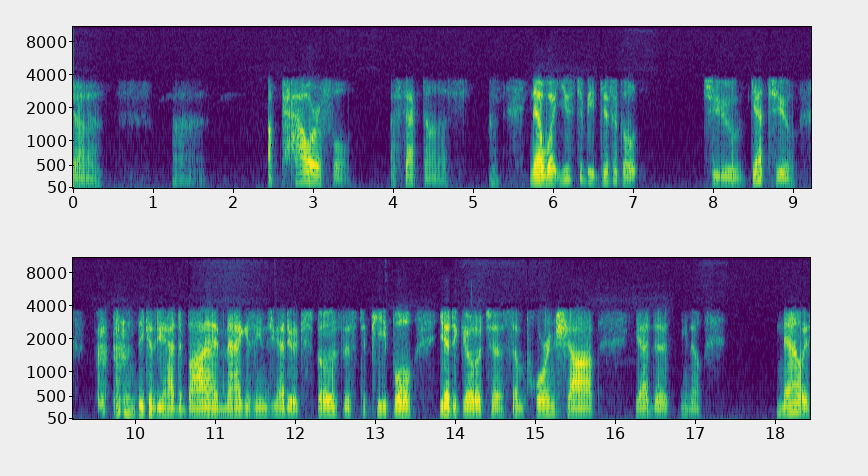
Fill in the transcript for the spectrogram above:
a uh, a powerful effect on us. Now, what used to be difficult to get to because you had to buy magazines, you had to expose this to people, you had to go to some porn shop, you had to, you know, now is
